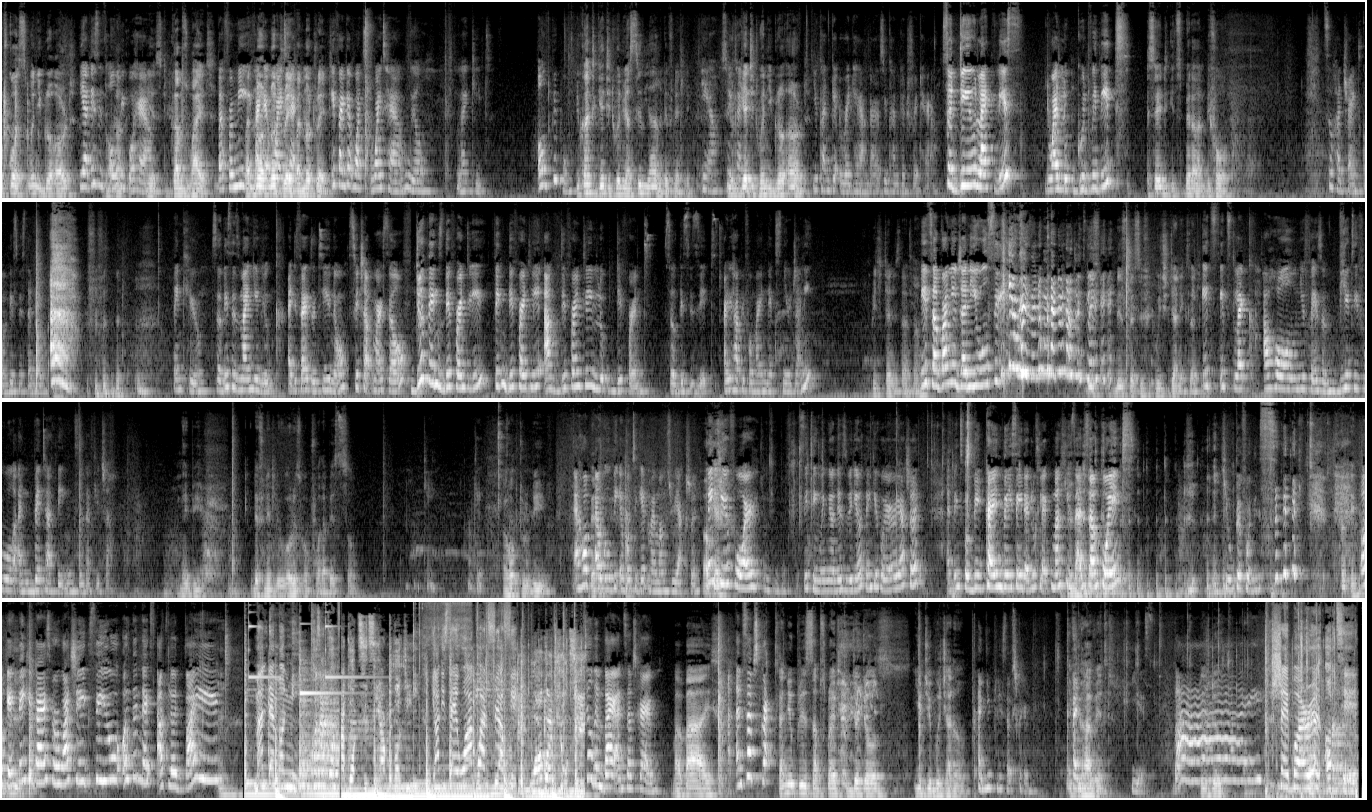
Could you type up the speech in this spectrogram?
Of course, when you grow old, yeah, this is old become- people hair. Yes, it becomes white, But for me, but if I not get not white red, hair, but not red. if I get white white hair, who will like it? Old people. You can't get it when you are still young. Definitely, Yeah. So you you'll can get it when you grow old. You can get red hair, guys. You can get red hair. So do you like this? Do I look good with it? I said it's better than before. So hard trying to convince Mr. Dob. Thank you. So this is my new look. I decided to, you know, switch up myself, do things differently, think differently, act differently, look different. So this is it. Are you happy for my next new journey? Which gen is that now? It's a brand new journey. You will see. you guys, I don't, I don't have to explain it. Be, be specific. Which journey exactly? it's it's like a whole new phase of beautiful and better things in the future. Maybe. Definitely, we always hope for the best. So Okay. Okay. I hope to be. I hope I will be able to get my mom's reaction. Okay. Thank you for sitting with me on this video. Thank you for your reaction. And thanks for being kind. They said I look like monkeys at some point. You'll pay for this. Okay. okay, thank you guys for watching. See you on the next upload. Bye. Mm-hmm. Man them on me, cause I got I got titty and body. Y'all they say walk one fluffy. Wagwan cutie. Till then, bye and subscribe. Bye bye. And subscribe. Can you please subscribe to Jojo's YouTube channel Can you please subscribe? if Can you you? haven't? Yes. Bye. Please do. Shay boy real hot.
